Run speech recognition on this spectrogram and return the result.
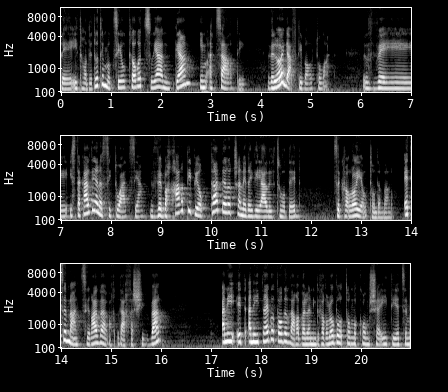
בהתמודדות עם מציאות לא רצויה, גם אם עצרתי ולא הגבתי באוטומט, והסתכלתי על הסיטואציה ובחרתי באותה דרך שאני רגילה להתמודד, זה כבר לא יהיה אותו דבר. עצם העצירה וה- והחשיבה, אני, את- אני אתנהג אותו דבר, אבל אני כבר לא באותו מקום שהייתי, עצם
